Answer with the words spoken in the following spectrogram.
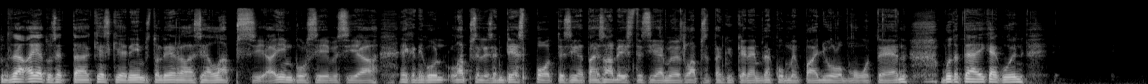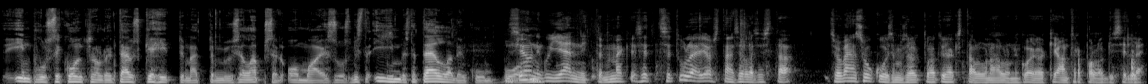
mutta tämä ajatus, että keskien ihmiset oli erilaisia lapsia, impulsiivisia, ehkä niin kuin lapsellisen despoottisia tai sadistisia, myös lapset kykenee mitä kummimpaan julmuuteen. Mutta tämä ikään kuin impulssikontrollin täyskehittymättömyys ja lapsen omaisuus. Mistä ihmistä tällainen kumpuaa? Se on niin kuin jännittävä. Se, se tulee jostain sellaisesta se on vähän sukua semmoiselle 1900-luvun alun niin joillekin antropologisille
